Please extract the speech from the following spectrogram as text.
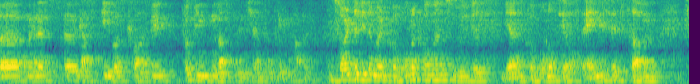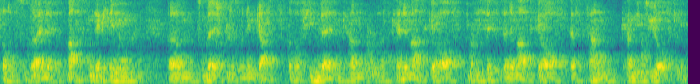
äh, meines äh, Gastgebers quasi verbinden lassen, wenn ich ein Problem habe. Und sollte wieder mal Corona kommen, so wie wir es während Corona sehr oft eingesetzt haben, es hat auch sogar eine Maskenerkennung ähm, zum Beispiel, dass man den Gast darauf hinweisen kann, du hast keine Maske auf, bitte setz deine Maske auf, erst dann kann die Tür aufgehen.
